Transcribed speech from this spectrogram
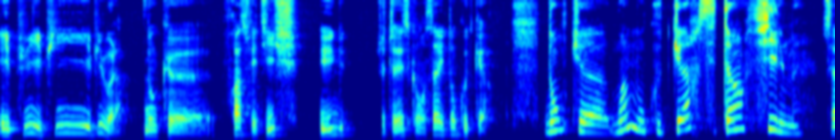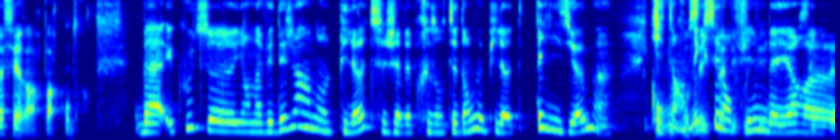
Et puis et puis et puis voilà. Donc phrase fétiche, Hugues, je te laisse commencer avec ton coup de cœur. Donc moi mon coup de cœur c'est un film. Ça c'est rare par contre. Bah écoute, euh, il y en avait déjà un dans le pilote. J'avais présenté dans le pilote Elysium, qui est un excellent film d'ailleurs. Euh,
